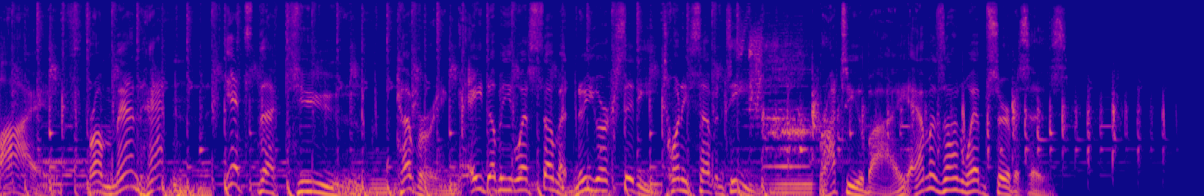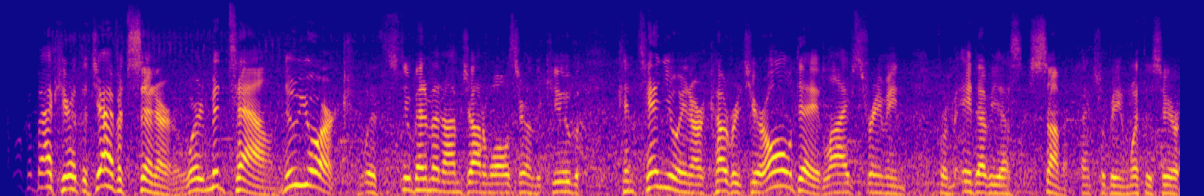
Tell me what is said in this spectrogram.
Live from Manhattan, it's theCUBE. Covering AWS Summit New York City 2017. Brought to you by Amazon Web Services. Welcome back here at the Javits Center. We're in Midtown, New York with Stu Miniman. I'm John Walls here on theCUBE. Continuing our coverage here all day, live streaming from AWS Summit. Thanks for being with us here.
